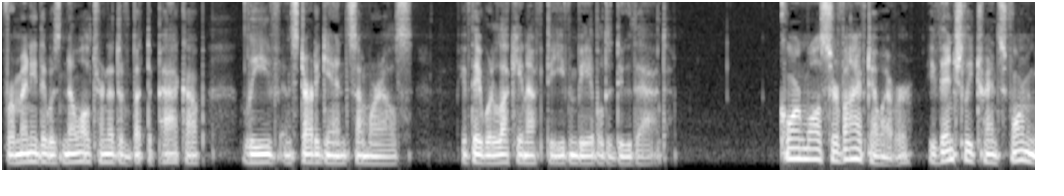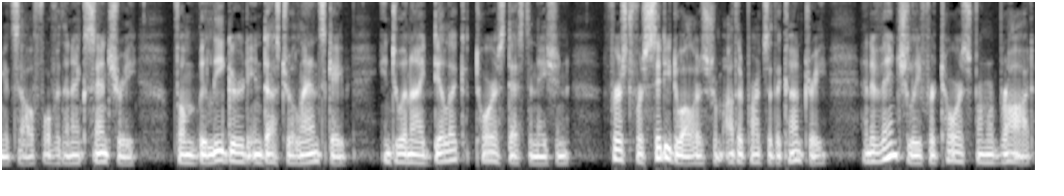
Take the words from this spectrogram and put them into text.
for many there was no alternative but to pack up, leave, and start again somewhere else, if they were lucky enough to even be able to do that. Cornwall survived, however, eventually transforming itself over the next century from beleaguered industrial landscape into an idyllic tourist destination, first for city dwellers from other parts of the country, and eventually for tourists from abroad,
